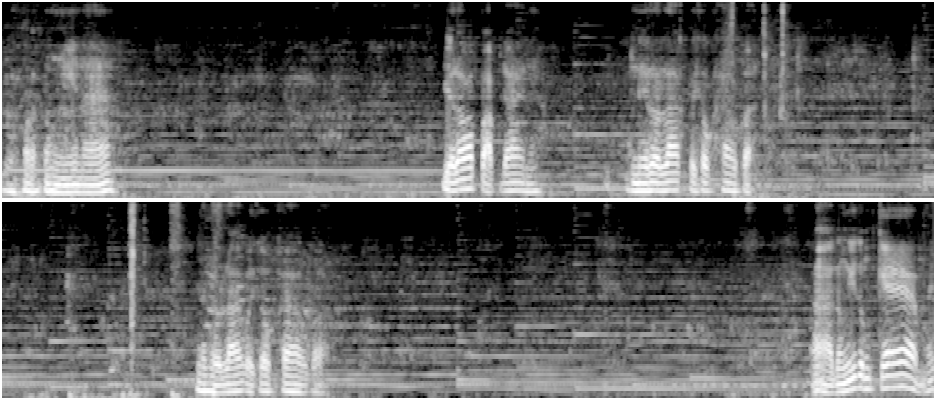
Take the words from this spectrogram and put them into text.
เว้าตรงนี้นะ เดี๋ยวเราปรับได้นะ อันนี้เราลากไปคร่าวๆก่อนเดี๋ยวเราลากไปคร่าวๆก่อนอ่า ตรงนี้ตรงแก้มให้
